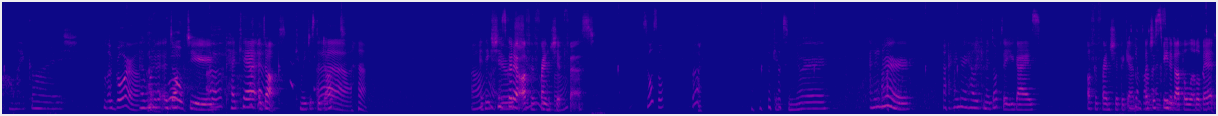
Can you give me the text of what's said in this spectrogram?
Oh my gosh. Lagora. I want to adopt you. Pet care, adopt. Can we just adopt? Ah. I think Ah, she's got to offer friendship first. So so. Get to know. I don't know. I don't know how we can adopt it, you guys. Offer friendship again. Let's just speed it up a little bit.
